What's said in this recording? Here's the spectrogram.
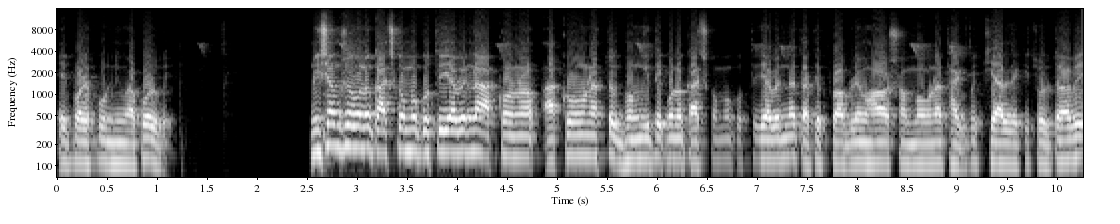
এরপরে পূর্ণিমা পড়বে। নৃশংস কোনো কাজকর্ম করতে যাবেন না, আক্রমণ, আক্রমণাত্মক ভঙ্গিতে কোনো কাজকর্ম করতে যাবেন না, তাতে প্রবলেম হওয়ার সম্ভাবনা থাকবে, খেয়াল রেখে চলতে হবে।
